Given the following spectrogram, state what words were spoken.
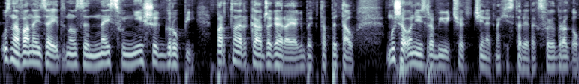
uznawanej za jedną z najsłynniejszych grupi. Partnerka Jaggera, jakby kto pytał. Muszę o niej zrobić odcinek na historię, tak swoją drogą.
